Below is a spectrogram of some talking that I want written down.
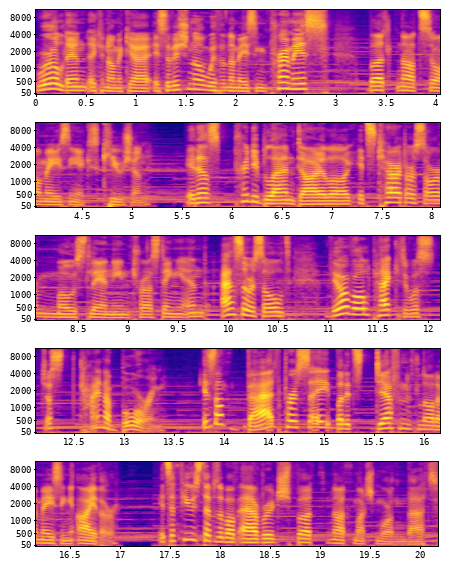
World End Economica is a visual with an amazing premise, but not so amazing execution. It has pretty bland dialogue, its characters are mostly uninteresting, and as a result, the overall package was just kinda boring. It's not bad per se, but it's definitely not amazing either. It's a few steps above average, but not much more than that.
